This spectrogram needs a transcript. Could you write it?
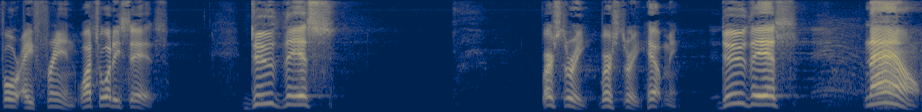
for a friend. Watch what he says. Do this. Verse 3, verse 3, help me. Do this now.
